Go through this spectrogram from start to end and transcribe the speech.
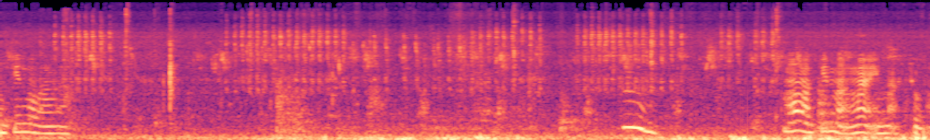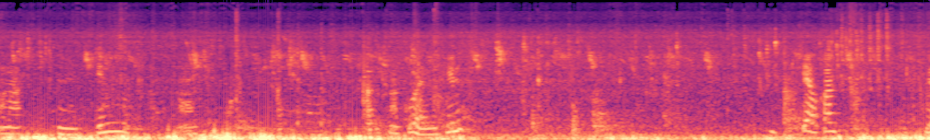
เออกินบอกอะอืมมามากินหมังใหม่มาฉุกมากกินเอามากล้วยกินเกี่ยวกันย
